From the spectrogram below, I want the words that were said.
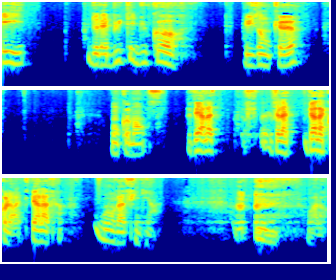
Et de la butée du corps du zonker, on commence vers la, vers la, vers la collerette, vers la fin, où on va finir. voilà.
